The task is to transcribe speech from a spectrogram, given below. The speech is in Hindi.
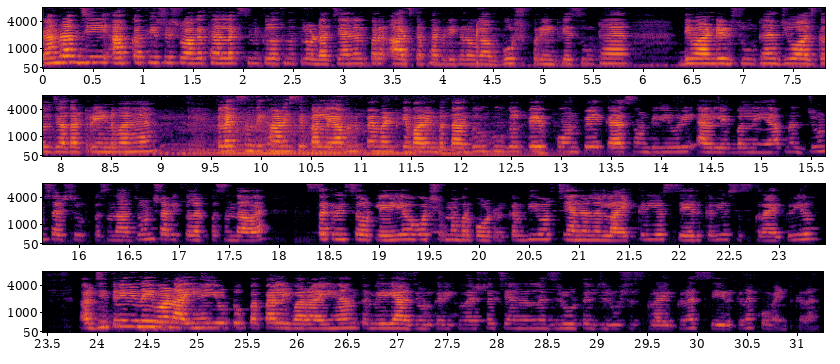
राम राम जी, आपका फिर से स्वागत है लक्ष्मी क्लोथ मतलोडा चैनल पर। आज का फैब्रिक होगा बुश प्रिंट के सूट है डिमांडेड सूट है, जो आजकल ज़्यादा ट्रेंड में है। कलेक्शन दिखाने से पहले आपने पेमेंट के बारे में बता दूँ गूगल पे फ़ोन पे कैश ऑन डिलीवरी अवेलेबल नहीं है। अपना जो सा सूट पसंद आ जो सा भी कलर पसंद आवा है। स्क्रीन शॉट ले लियो व्हाट्सएप नंबर पर ऑर्डर कर दियो और चैनल लाइक करियो शेयर करियो सब्सक्राइब करियो और जितनी भी नई बार आई हैं यूट्यूब पर पहली बार आई हैं तो मेरी आज जोड़ कर रिक्वेस्ट है चैनल ने ज़रूर तो ज़रूर सब्सक्राइब करें शेयर करें कमेंट करें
